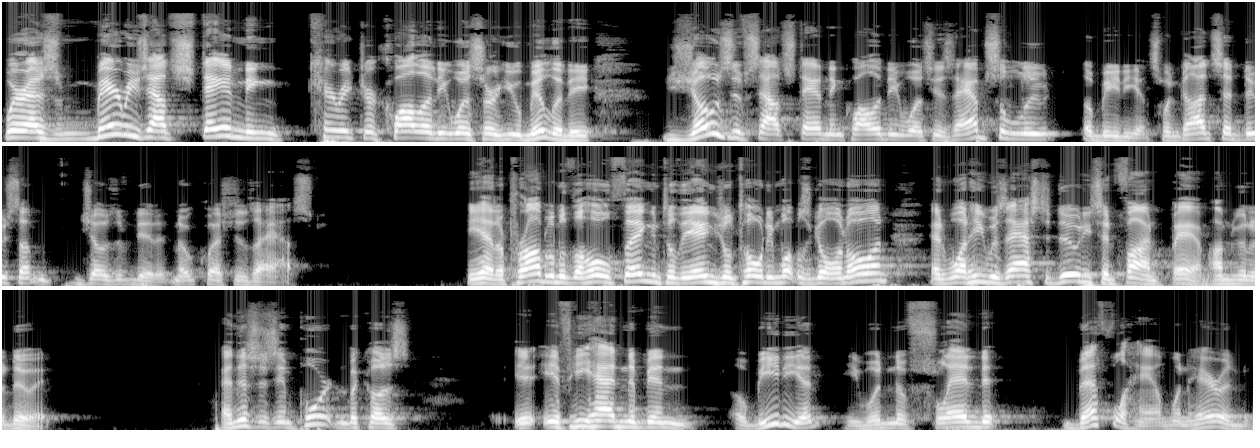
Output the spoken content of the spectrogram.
Whereas Mary's outstanding character quality was her humility, Joseph's outstanding quality was his absolute obedience. When God said do something, Joseph did it, no questions asked. He had a problem with the whole thing until the angel told him what was going on and what he was asked to do, and he said, fine, bam, I'm going to do it. And this is important because if he hadn't have been obedient, he wouldn't have fled Bethlehem when Herod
